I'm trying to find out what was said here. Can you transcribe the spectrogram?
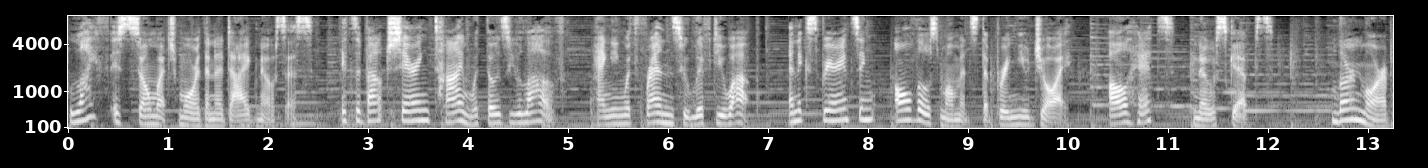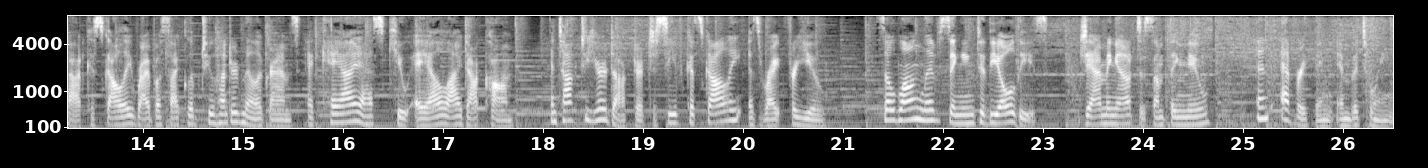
Life is so much more than a diagnosis. It's about sharing time with those you love hanging with friends who lift you up, and experiencing all those moments that bring you joy. All hits, no skips. Learn more about Kisqali Ribociclib 200 milligrams at kisqali.com and talk to your doctor to see if Kisqali is right for you. So long live singing to the oldies, jamming out to something new, and everything in between.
